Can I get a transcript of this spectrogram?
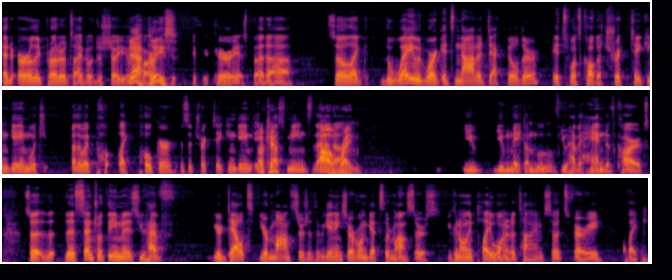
an early prototype. I'll just show you. Yeah, please. If, if you're curious, but uh, so like the way it would work, it's not a deck builder. It's what's called a trick taking game. Which, by the way, po- like poker is a trick taking game. It Okay. just means that Oh, right. um, you you make a move. You have a hand of cards. So the, the central theme is you have you're dealt your monsters at the beginning. So everyone gets their monsters. You can only play one at a time. So it's very like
